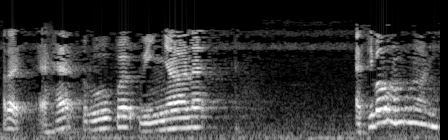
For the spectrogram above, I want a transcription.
අර ඇහැ රූප විඥාන ඇති බව හම්බුණානේ.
